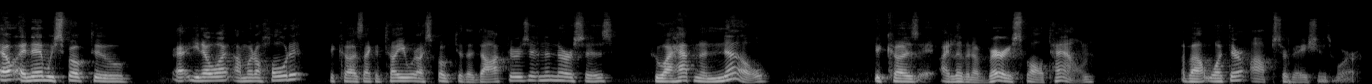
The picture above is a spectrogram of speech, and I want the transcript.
Oh, and then we spoke to, uh, you know what? I'm going to hold it because I can tell you what I spoke to the doctors and the nurses who I happen to know because I live in a very small town about what their observations were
